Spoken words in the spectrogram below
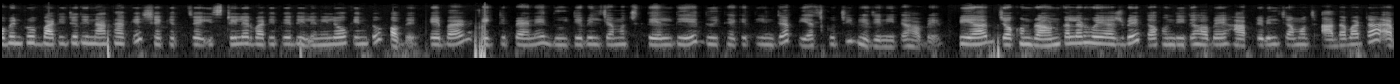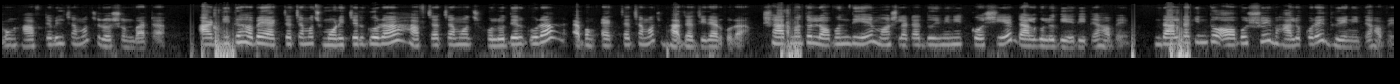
ওভেন প্রুফ বাটি যদি না থাকে, সেক্ষেত্রে স্টিলের বাটিতে ঢেলে নিলেও কিন্তু হবে। এবার একটি প্যানে দুই টেবিল চামচ তেল দিয়ে দুই থেকে তিনটা পেঁয়াজ কুচি ভেজে নিতে হবে। পেঁয়াজ যখন ব্রাউন কালার হয়ে আসবে, তখন দিতে হবে হাফ টেবিল চামচ আদা বাটা এবং হাফ টেবিল চামচ রসুন বাটা। আর দিতে হবে এক চা চামচ মরিচের গুঁড়া, হাফ চা চামচ হলুদের গুঁড়া এবং এক চা চামচ ভাজা জিরার গুঁড়া। স্বাদ মতো লবণ দিয়ে মশলাটা দুই মিনিট কষিয়ে ডালগুলো দিয়ে দিতে হবে। ডালটা কিন্তু অবশ্যই ভালো করে ধুয়ে নিতে হবে।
